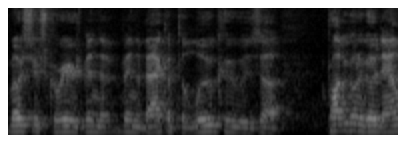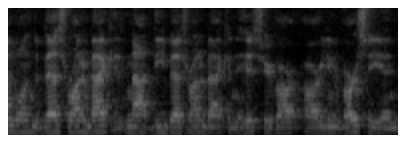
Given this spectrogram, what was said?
most of his career has been the, been the backup to Luke, who is uh, probably going to go down one of the best running back, if not the best running back in the history of our, our university. And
